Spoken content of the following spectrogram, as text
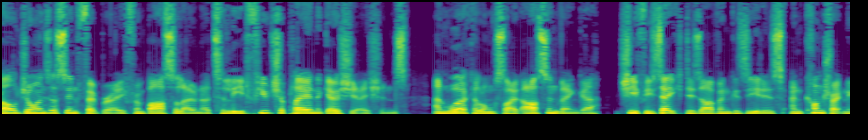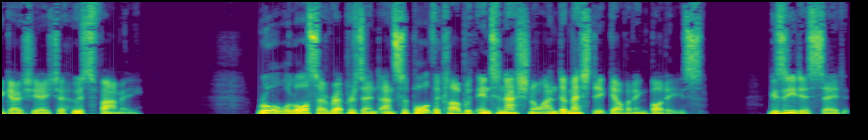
Raul joins us in February from Barcelona to lead future player negotiations and work alongside Arsene Wenger, Chief Executive Ivan Gazidis, and contract negotiator Fahmy. Raul will also represent and support the club with international and domestic governing bodies. Gazidis said,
